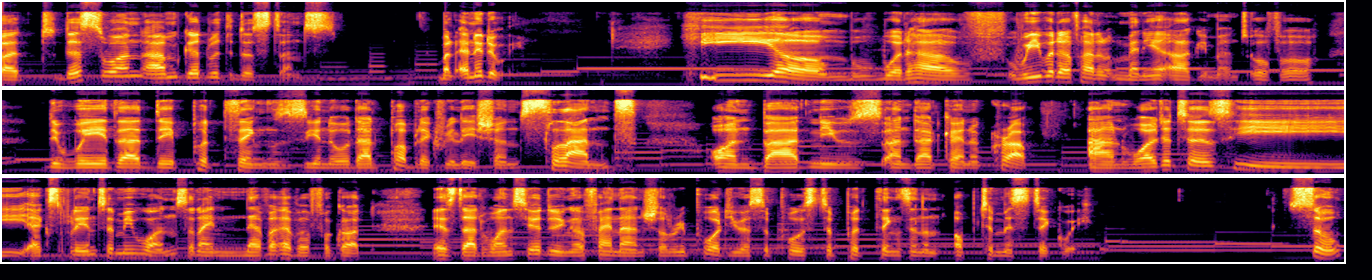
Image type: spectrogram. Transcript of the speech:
but this one i'm good with the distance. But anyway he um, would have we would have had many arguments over the way that they put things you know that public relations slant on bad news and that kind of crap. And what it is he explained to me once, and I never ever forgot, is that once you're doing a financial report, you are supposed to put things in an optimistic way. So,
